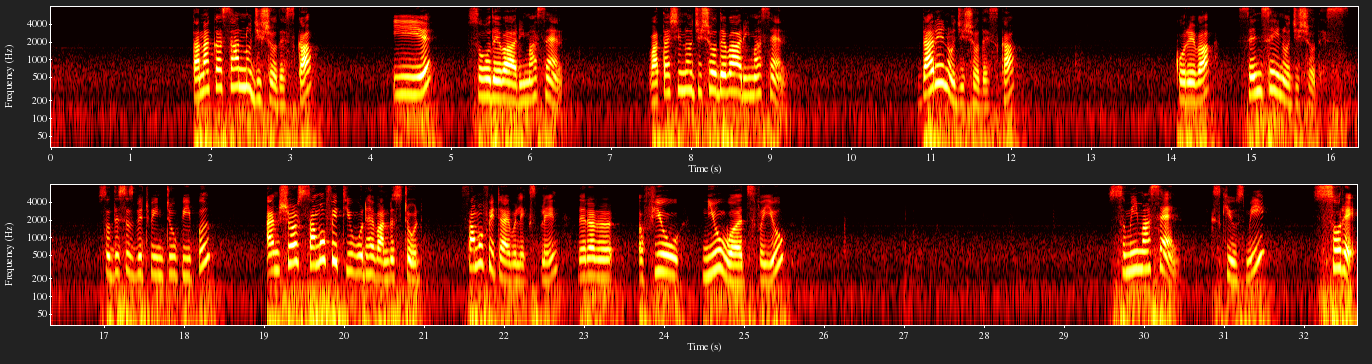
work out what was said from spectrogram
田中さんの辞書ですか？いいえ、そうではありません。私の辞書ではありません。誰の辞書ですか？これは先生の辞書です。So this is between two people. I am sure some of it you would have understood, some of it I will explain. There are a, a few new words for you. Sumimasen, excuse me, sore,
